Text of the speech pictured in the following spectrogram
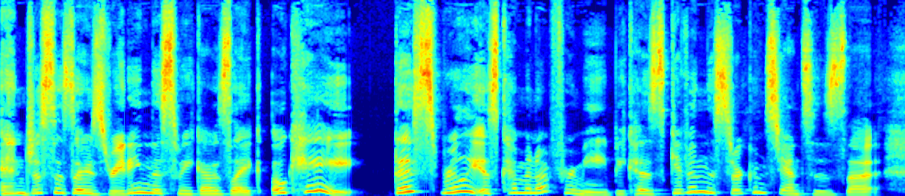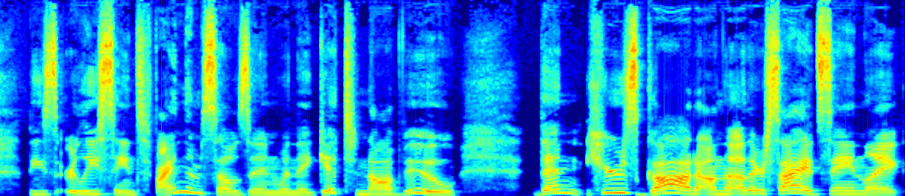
and just as I was reading this week, I was like, okay, this really is coming up for me because given the circumstances that these early saints find themselves in when they get to Nauvoo, then here's God on the other side saying, like,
